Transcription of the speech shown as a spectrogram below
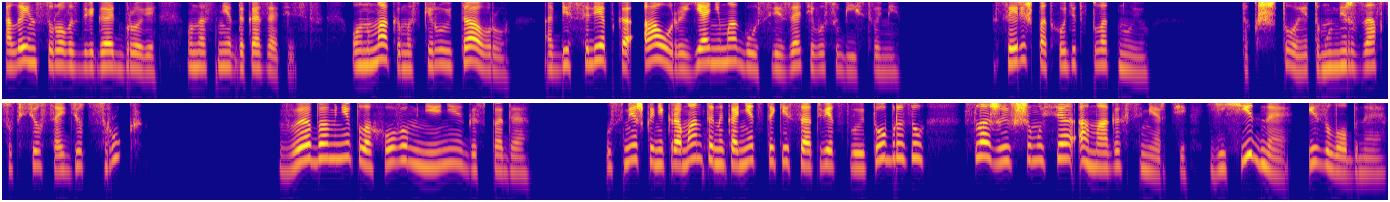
Алейн сурово сдвигает брови. У нас нет доказательств. Он маг и маскирует ауру, а без слепка ауры я не могу связать его с убийствами. Сэриш подходит вплотную. Так что, этому мерзавцу все сойдет с рук? Вы обо мне плохого мнения, господа. Усмешка некроманта наконец-таки соответствует образу, сложившемуся о магах смерти, ехидная и злобная.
